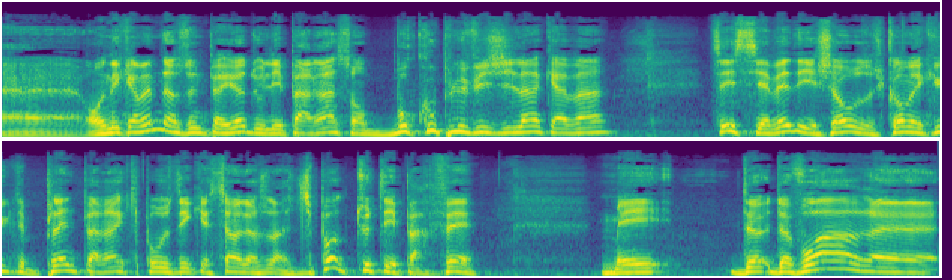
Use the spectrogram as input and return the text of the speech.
Euh, on est quand même dans une période où les parents sont beaucoup plus vigilants qu'avant. Tu sais, s'il y avait des choses, je suis convaincu a plein de parents qui posent des questions à leurs enfants. Je dis pas que tout est parfait, mais de, voir euh,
